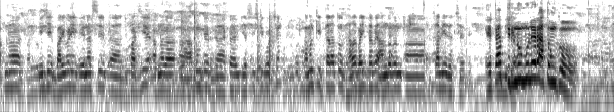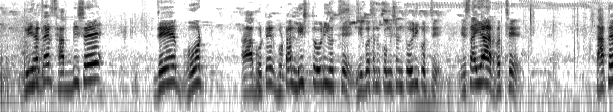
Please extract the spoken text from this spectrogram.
আপনারা এই যে বাড়ি বাড়ি এনআরসি পাঠিয়ে আপনারা আতঙ্কের একটা ইয়ে সৃষ্টি করছেন এমনকি তারা তো ধারাবাহিকভাবে আন্দোলন চালিয়ে যাচ্ছে। এটা তৃণমূলের আতঙ্ক। দুই হাজার ছাব্বিশে যে ভোট ভোটের ভোটার লিস্ট তৈরি হচ্ছে নির্বাচন কমিশন তৈরি করছে এসআইআর হচ্ছে তাতে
